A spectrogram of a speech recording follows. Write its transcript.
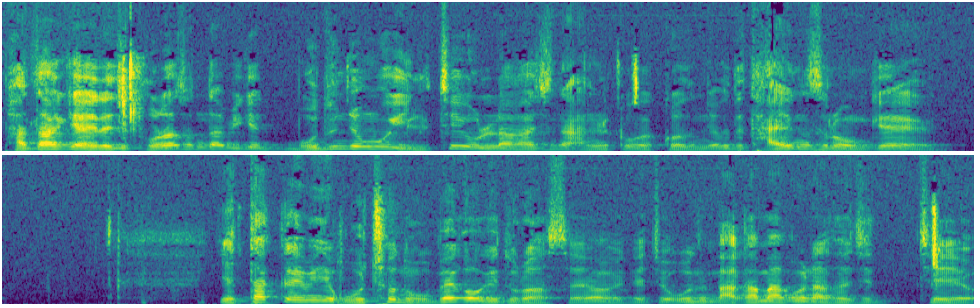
바닥이 아니라 이제 돌아선다면 이게 모든 종목이 일제히 올라가지는 않을 것 같거든요. 근데 다행스러운 게 예탁금이 5,500억이 들어왔어요. 그러니까 이제 오늘 마감하고 나서 이제,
